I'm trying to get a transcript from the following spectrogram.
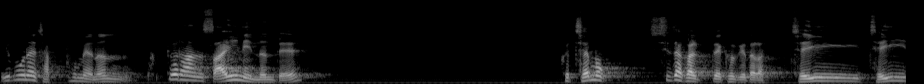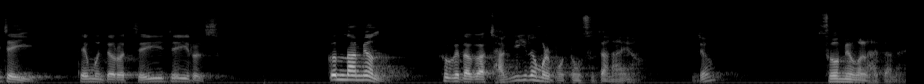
이분의 작품에는 특별한 사인이 있는데 그 제목 시작할 때 거기다가 J, JJ 대문자로 JJ를 써. 끝나면 거기다가 자기 이름을 보통 쓰잖아요. 그죠? 서명을 하잖아요.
